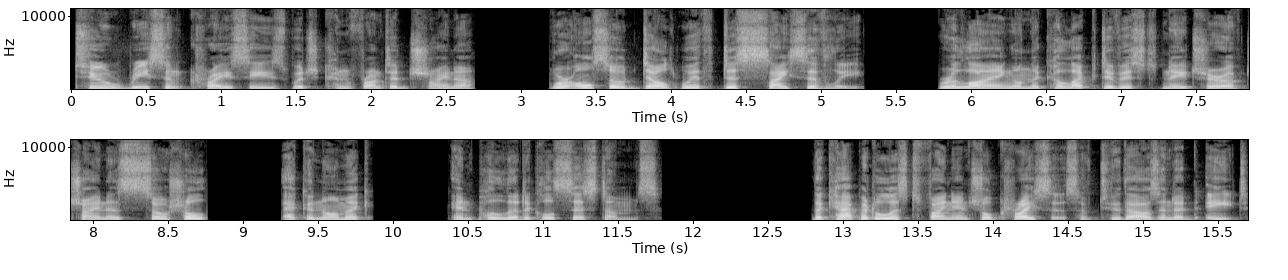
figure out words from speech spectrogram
Two recent crises which confronted China were also dealt with decisively, relying on the collectivist nature of China's social, economic, and political systems. The capitalist financial crisis of 2008,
